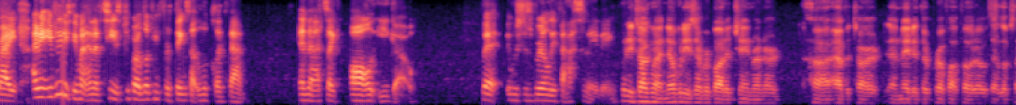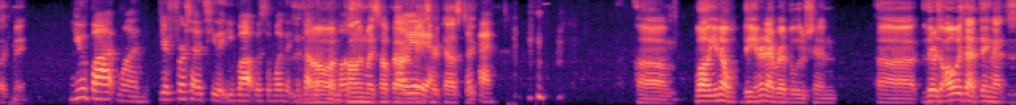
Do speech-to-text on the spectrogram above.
Right. I mean, even if you think about NFTs, people are looking for things that look like them. And that's like all ego. But it was just really fascinating. What are you talking about? Nobody's ever bought a chain runner uh, avatar and made it their profile photo that looks like me. You bought one. Your first NFT that you bought was the one that you I thought know, looked the I'm most. calling myself out Oh, and yeah, being yeah. sarcastic. Okay. Um, well, you know, the internet revolution, uh, there's always that thing that's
